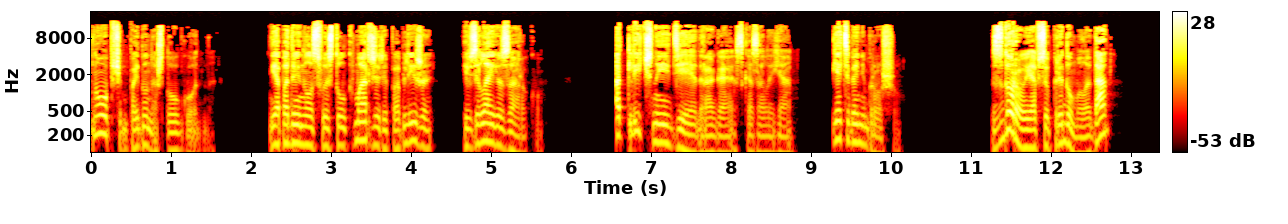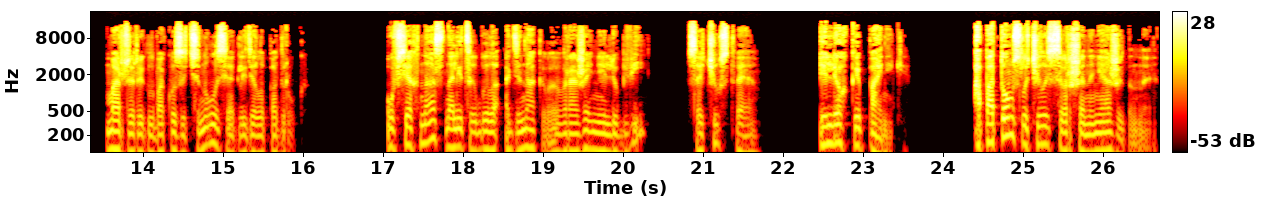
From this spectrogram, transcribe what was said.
Ну, в общем, пойду на что угодно. Я подвинула свой стул к Марджери поближе и взяла ее за руку. «Отличная идея, дорогая», — сказала я. «Я тебя не брошу». «Здорово я все придумала, да?» Марджери глубоко затянулась и оглядела подруг. У всех нас на лицах было одинаковое выражение любви, сочувствия и легкой паники. А потом случилось совершенно неожиданное.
